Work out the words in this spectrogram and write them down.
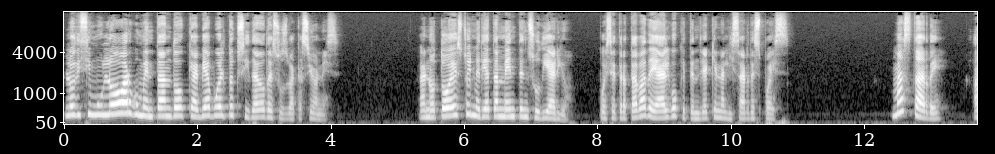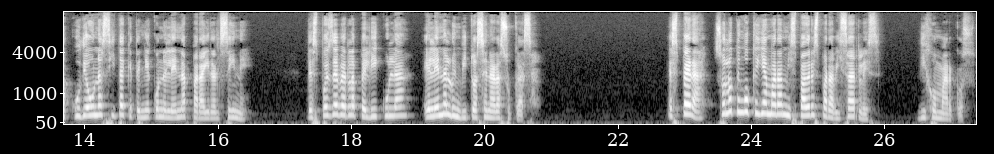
Lo disimuló argumentando que había vuelto oxidado de sus vacaciones. Anotó esto inmediatamente en su diario, pues se trataba de algo que tendría que analizar después. Más tarde, acudió a una cita que tenía con Elena para ir al cine. Después de ver la película, Elena lo invitó a cenar a su casa. Espera, solo tengo que llamar a mis padres para avisarles, dijo Marcos.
